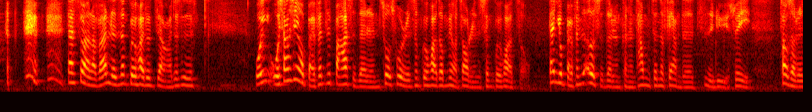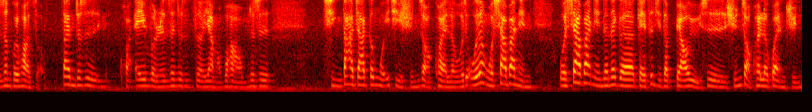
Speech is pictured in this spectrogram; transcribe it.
但算了，反正人生规划就这样啊，就是我我相信有百分之八十的人做出人生规划都没有照人生规划走，但有百分之二十的人可能他们真的非常的自律，所以照着人生规划走。但就是 whatever，人生就是这样，好不好？我们就是请大家跟我一起寻找快乐。我就我让我下半年。我下半年的那个给自己的标语是寻找快乐冠军，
